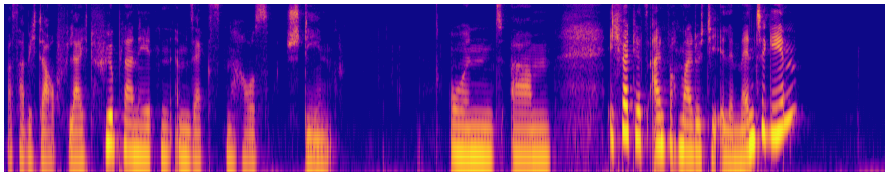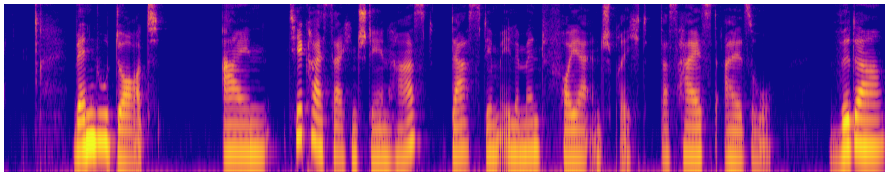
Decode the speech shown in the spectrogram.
Was habe ich da auch vielleicht für Planeten im sechsten Haus stehen? Und ähm, ich werde jetzt einfach mal durch die Elemente gehen. Wenn du dort ein Tierkreiszeichen stehen hast, das dem Element Feuer entspricht, das heißt also Widder,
